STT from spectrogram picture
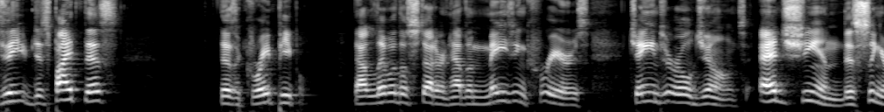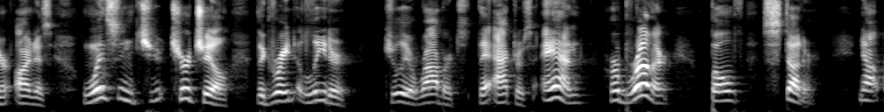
See, despite this, there's a great people that live with a stutter and have amazing careers. James Earl Jones, Ed Sheeran, the singer artist, Winston Ch- Churchill, the great leader, Julia Roberts, the actress, and her brother both stutter. Now,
